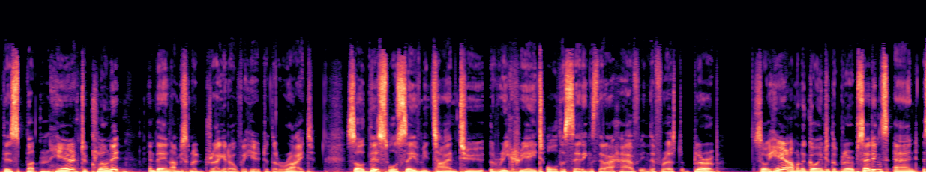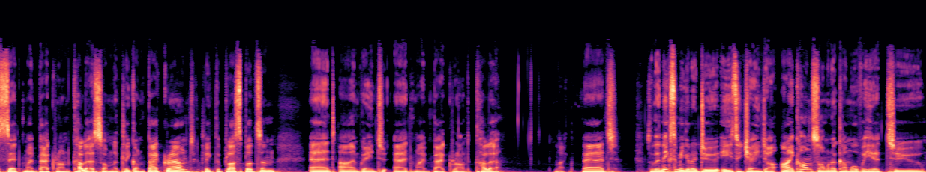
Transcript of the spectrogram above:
this button here to clone it and then I'm just going to drag it over here to the right. So this will save me time to recreate all the settings that I have in the first blurb. So here I'm going to go into the blurb settings and set my background color. So I'm going to click on background, click the plus button, and I'm going to add my background color like that. So the next thing we're going to do is to change our icon. So I'm going to come over here to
